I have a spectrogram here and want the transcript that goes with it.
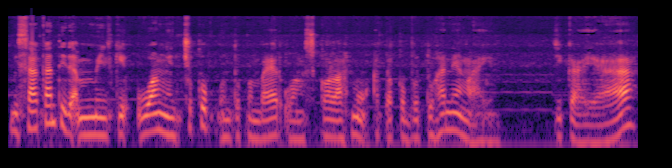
Misalkan tidak memiliki uang yang cukup untuk membayar uang sekolahmu atau kebutuhan yang lain. Jika ya,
